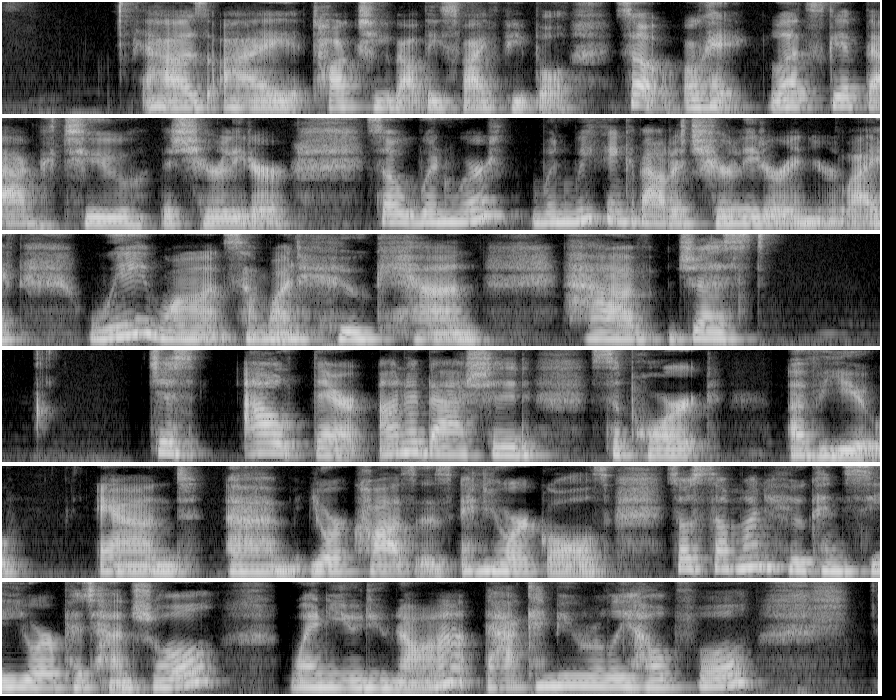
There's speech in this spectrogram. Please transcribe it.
as I talk to you about these five people. So, okay, let's get back to the cheerleader. So when we're when we think about a cheerleader in your life, we want someone who can have just just out there unabashed support of you and um, your causes and your goals. So, someone who can see your potential when you do not, that can be really helpful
